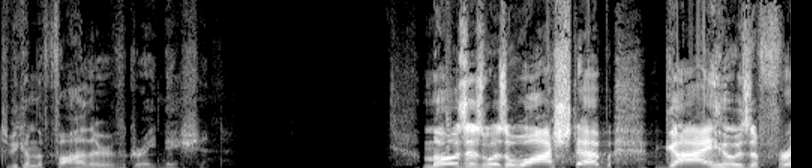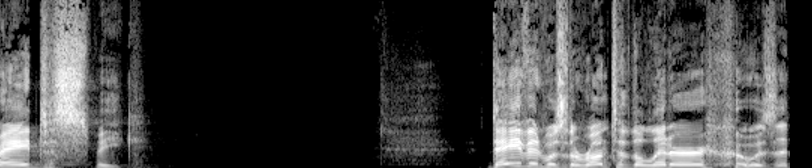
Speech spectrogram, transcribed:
to become the father of a great nation. Moses was a washed up guy who was afraid to speak. David was the runt of the litter who was a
